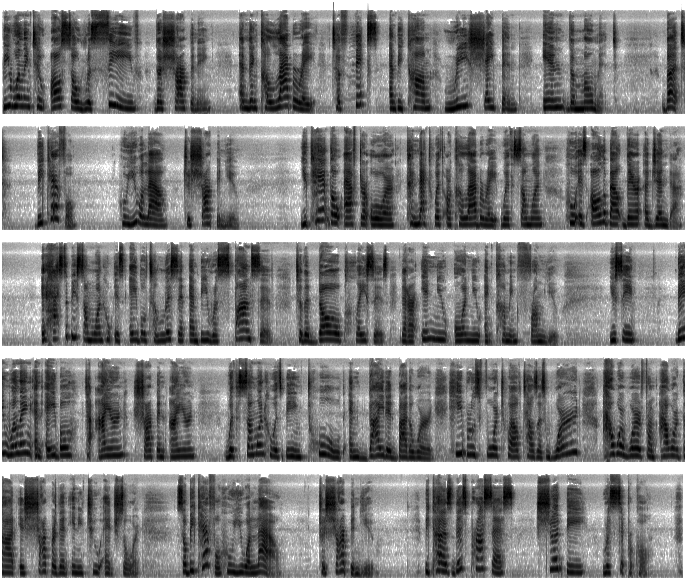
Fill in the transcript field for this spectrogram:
Be willing to also receive the sharpening and then collaborate to fix and become reshapen in the moment. But be careful who you allow to sharpen you. You can't go after or connect with or collaborate with someone who is all about their agenda It has to be someone who is able to listen and be responsive to the dull places that are in you, on you, and coming from you. You see, being willing and able to iron, sharpen iron with someone who is being tooled and guided by the word. Hebrews 4:12 tells us word, our word from our God is sharper than any two-edged sword. So be careful who you allow to sharpen you because this process should be reciprocal.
